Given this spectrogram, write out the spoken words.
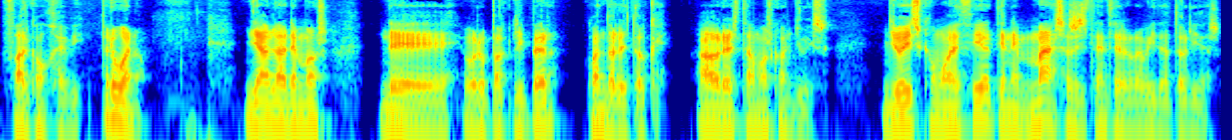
Falcon Heavy. Pero bueno, ya hablaremos de Europa Clipper cuando le toque. Ahora estamos con Juice. Juice, como decía, tiene más asistencias gravitatorias.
